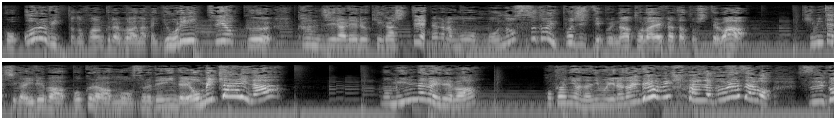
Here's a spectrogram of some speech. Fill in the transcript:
こう、オルビットのファンクラブはなんかより強く感じられる気がして、だからもうものすごいポジティブな捉え方としては、君たちがいれば僕らはもうそれでいいんだよ、みたいなもうみんながいれば他には何もいらないんだよ、みたいな。ごめんなさい、もう。すご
